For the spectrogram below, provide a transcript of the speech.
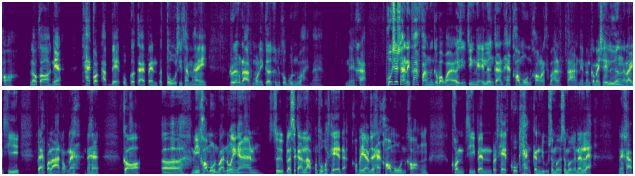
พอ แล้วก็เนี่ยแค่กดอัปเดตปุ๊บก็กลายเป็นประตูที่ทำให้ เรื่องราวทั้งหมดนี้เกิดขึ้นแล้วก็วุ่นวายมากนะครับผู้เชี่ยวชาญอีกฝากฝั่งหนึ่งก็บอกว่าเอ้ยจริงๆเนี่ยเรื่องการแฮกข้อมูลของรัฐบาลต่างๆเนี่ยมันก็ไม่ใช่เรื่องอะไรที่แปลกประหลาดหรอกนะนะฮะก็มีข้อมูลว่าหน่วยงานสืบราชการลับของทุกประเทศอะเขาพยายามจะแฮกข้อมูลของคนที่เป็นประเทศคู่แข่งกันอยู่เสมอๆนั่นแหละนะครับ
